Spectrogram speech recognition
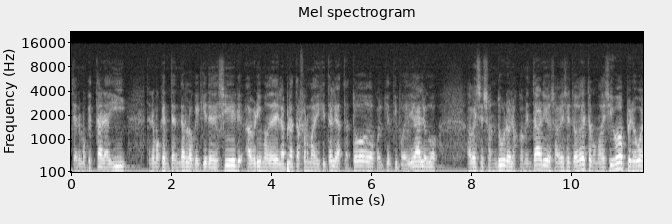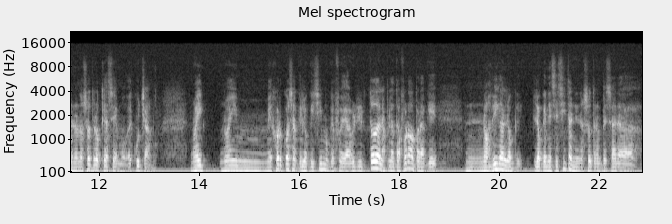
tenemos que estar ahí, tenemos que entender lo que quiere decir, abrimos desde la plataforma digital hasta todo, cualquier tipo de diálogo, a veces son duros los comentarios, a veces todo esto, como decís vos, pero bueno, nosotros qué hacemos, escuchamos. No hay, no hay mejor cosa que lo que hicimos, que fue abrir todas las plataformas para que nos digan lo que, lo que necesitan y nosotros empezar a,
